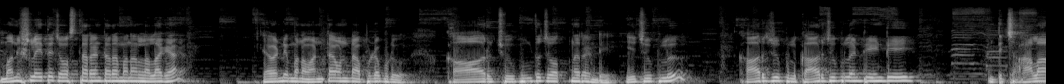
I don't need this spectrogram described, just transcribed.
మనుషులైతే చూస్తారంటారా మనల్ని అలాగా? ఏమండి మనం అంటా ఉంటాం అప్పుడప్పుడు. కారు చూపులతో చూస్తున్నారండి. ఏ చూపులు? కారు చూపులు కారు చూపులు అంటే ఏంటి? అంటే చాలా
